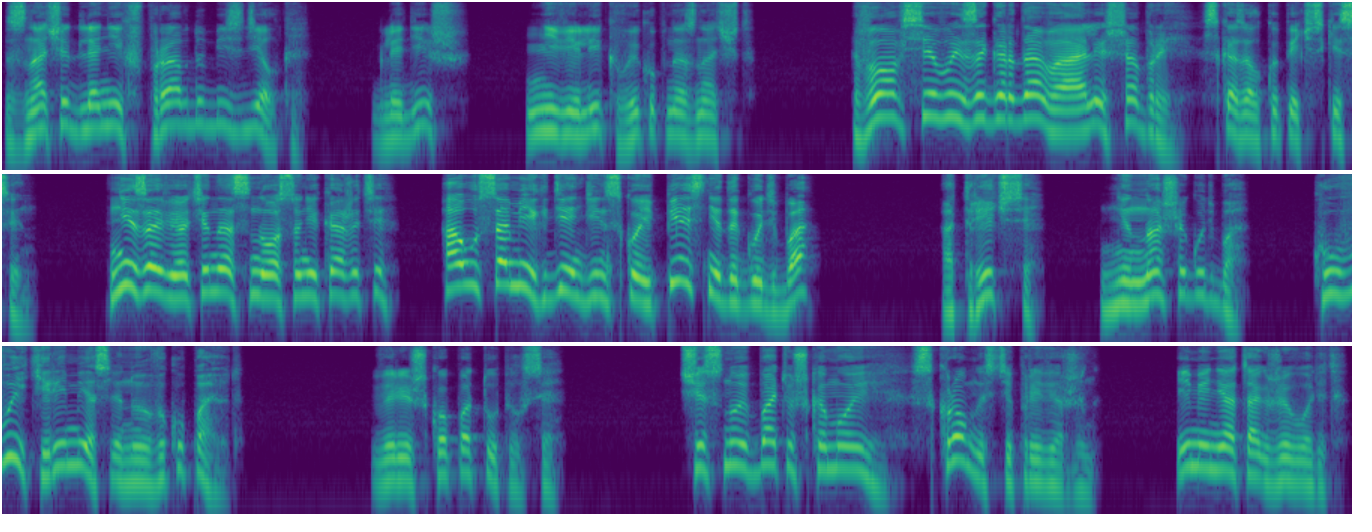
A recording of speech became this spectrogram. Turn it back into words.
Значит, для них вправду безделка. Глядишь, невелик выкуп назначит. «Вовсе вы загордовали, шабры», — сказал купеческий сын. «Не зовете нас, носу не кажете, а у самих день-деньской песни да гудьба». Отречься — не наша гудьба. Кувыки ремесленную выкупают. Верешко потупился. Честной батюшка мой скромности привержен. И меня также водит.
